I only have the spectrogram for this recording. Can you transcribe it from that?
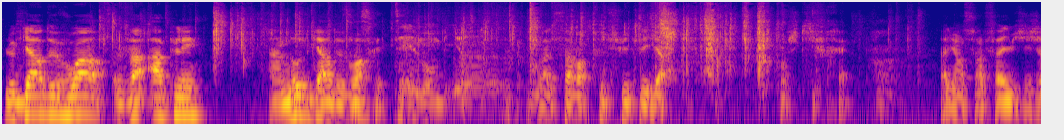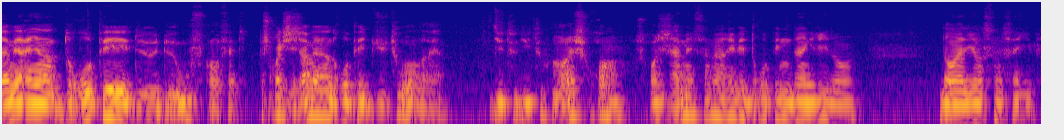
le garde-voix va appeler un autre Ça garde-voix serait tellement bien. On va le savoir tout de suite, les gars. Je kifferais. Alliance Infaillible, j'ai jamais rien droppé de, de ouf, quoi, en fait. Je crois que j'ai jamais rien droppé du tout, en vrai. Du tout, du tout. Ouais, je crois. hein. Je crois que jamais ça m'est arrivé de dropper une dinguerie dans, dans Alliance Infaillible.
